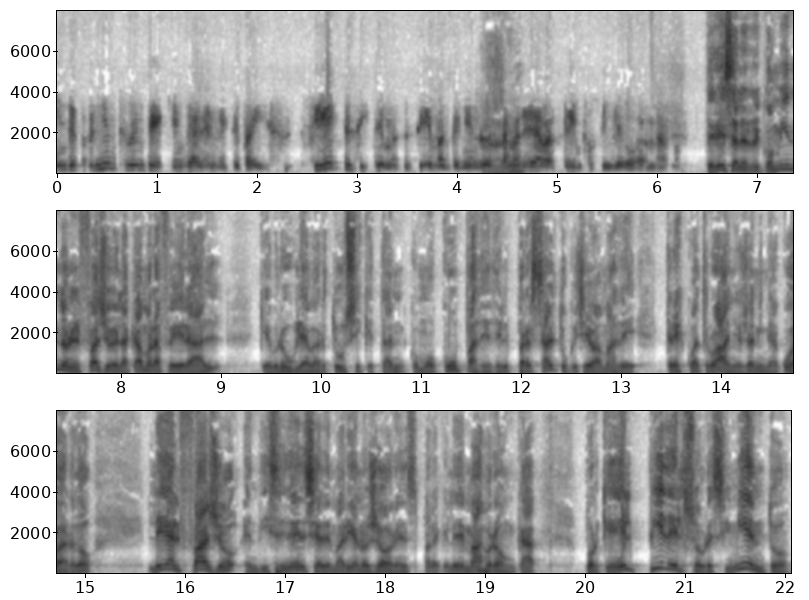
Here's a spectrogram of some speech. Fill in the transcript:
independientemente de quién gane en este país, si este sistema se sigue manteniendo de esta manera, va a ser imposible gobernarlo. Teresa, le recomiendo en el fallo de la Cámara Federal que Bruglia Bertuzzi, que están como ocupas desde el Per Salto, que lleva más de 3, 4 años, ya ni me acuerdo, lea el fallo en disidencia de Mariano Llorens para que le dé más bronca, porque él pide el sobrecimiento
